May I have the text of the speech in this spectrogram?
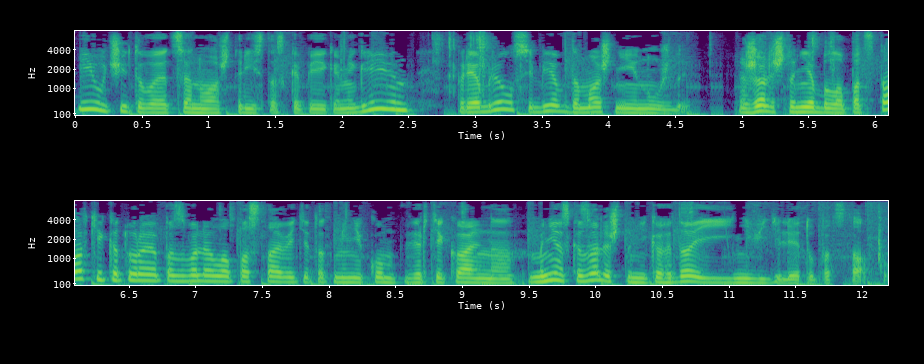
и, учитывая цену аж 300 с копейками гривен, приобрел себе в домашние нужды. Жаль, что не было подставки, которая позволяла поставить этот мини-комп вертикально. Мне сказали, что никогда и не видели эту подставку.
